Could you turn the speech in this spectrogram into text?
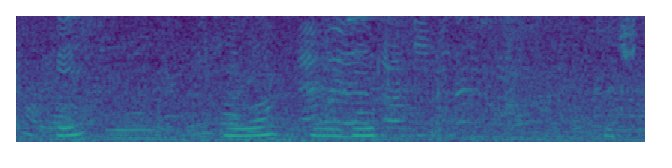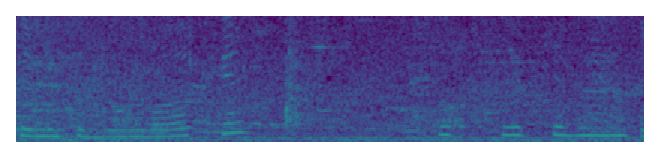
Ски, філа, набір за 14 доларки. По скидки зараз.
